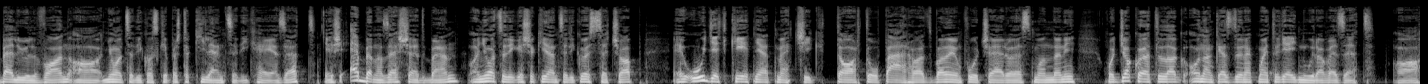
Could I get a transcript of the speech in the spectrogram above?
belül van a nyolcadikhoz képest a kilencedik helyezett, és ebben az esetben a nyolcadik és a kilencedik összecsap úgy egy két nyert meccsig tartó párharcban, nagyon furcsa erről ezt mondani, hogy gyakorlatilag onnan kezdőnek majd, hogy egy núra vezet a,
